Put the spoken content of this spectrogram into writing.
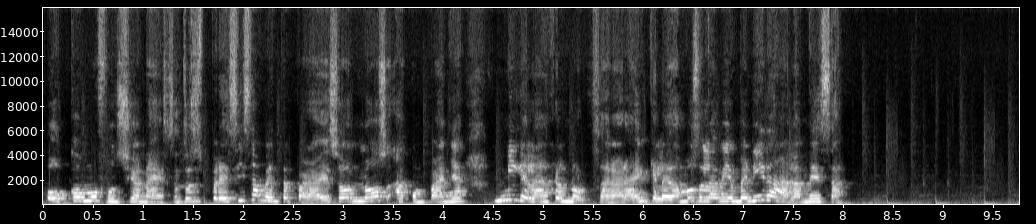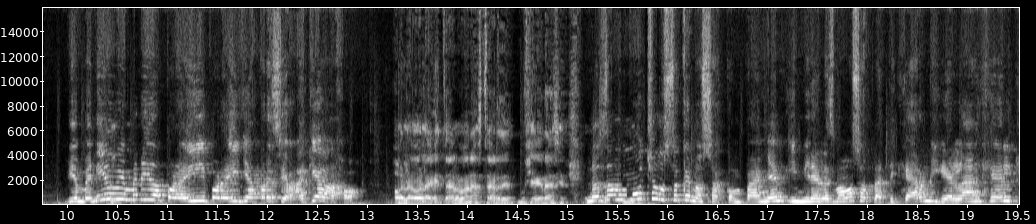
o cómo funciona esto. Entonces, precisamente para eso nos acompaña Miguel Ángel en que le damos la bienvenida a la mesa. Bienvenido, bienvenido por ahí, por ahí ya apareció, aquí abajo. Hola, hola, ¿qué tal? Buenas tardes, muchas gracias. Nos da mucho gusto que nos acompañen y miren, les vamos a platicar. Miguel Ángel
